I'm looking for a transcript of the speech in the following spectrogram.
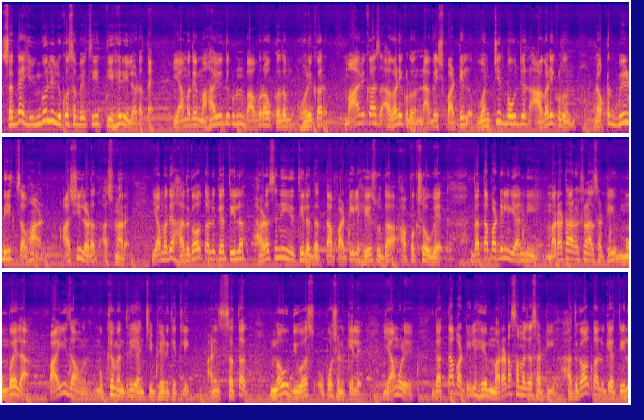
सध्या हिंगोली लोकसभेची तिहेरी लढत आहे. यामध्ये महायुतीकडून बाबूराव कदम घोळेकर महाविकास आघाडीकडून नागेश पाटील वंचित बहुजन आघाडीकडून डॉक्टर बी डी चव्हाण अशी लढत असणार आहे. यामध्ये हादगाव तालुक्यातील हडसणी येथील दत्ता पाटील हे सुद्धा अपक्ष उभे आहेत. दत्ता पाटील यांनी मराठा आरक्षणासाठी मुंबईला पायी जाऊन मुख्यमंत्री यांची भेट घेतली आणि सतत नऊ दिवस उपोषण केले. यामुळे दत्ता पाटील हे मराठा समाजासाठी हदगाव तालुक्यातील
